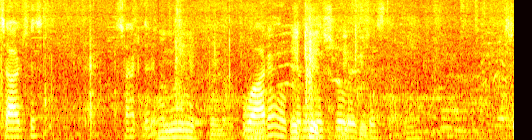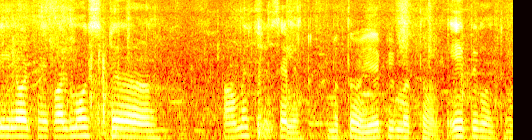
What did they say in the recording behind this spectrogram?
స్టార్ట్ చేసి. స్టార్ట్ కరే వన్ మినిట్ మేడం వారే ఒక నిమిషంలో వెయిట్. చేస్తాను three not five almost హౌ మచ్ చేసాను మొత్తం ఏపీ మొత్తం ఏపీ మొత్తం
